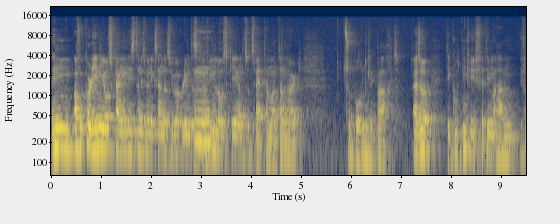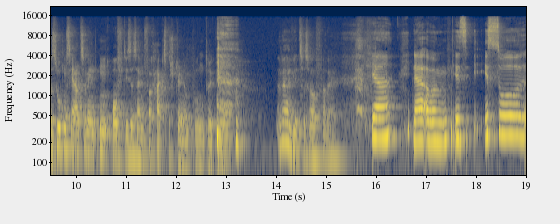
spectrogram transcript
in, auf einen Kollegen losgegangen ist, dann ist mir nichts anderes überblieben, dass ich Mhm. auf ihn losgehe und zu zweit haben wir ihn dann halt zu Boden gebracht. Also die guten Griffe, die wir haben, wir versuchen sie anzuwenden, oft ist es einfach Haxelstellen am Boden drücken. Ja, wird zur Sauferei. ja, ja, aber ist, ist so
